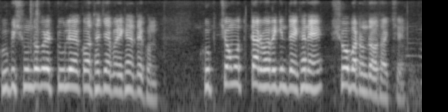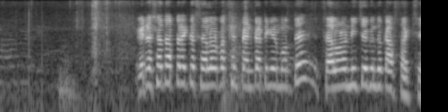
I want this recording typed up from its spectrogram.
খুবই সুন্দর করে টু লেয়ার করা থাকছে। এবার এখানে দেখুন, খুব চমৎকারভাবে কিন্তু এখানে শো বাটন দেওয়া থাকছে। এটার সাথে আপনারা একটা স্যালোয়ার পাচ্ছেন প্যান কাটিং এর মধ্যে। স্যালোয়ারের নিচেও কিন্তু কাজ থাকছে।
